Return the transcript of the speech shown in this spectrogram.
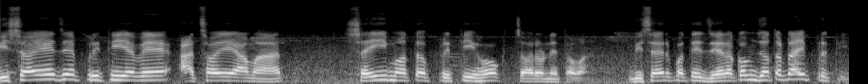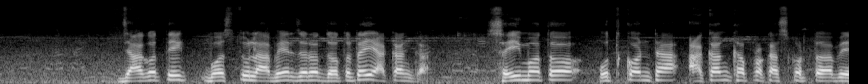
বিষয়ে যে প্রীতি এবে, আছয়ে আমার সেই মতো প্রীতি হোক চরণে তোমার। বিষয়ের প্রতি যেরকম যতটাই প্রীতি, জাগতিক বস্তু লাভের জন্য যতটাই আকাঙ্ক্ষা, সেই মতো উৎকণ্ঠা, আকাঙ্ক্ষা প্রকাশ করতে হবে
